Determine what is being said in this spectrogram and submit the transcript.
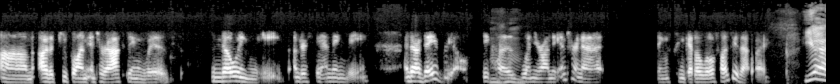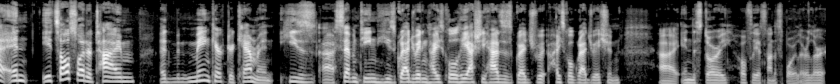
Um, are the people I'm interacting with knowing me, understanding me, and are they real? Because mm-hmm. when you're on the internet, things can get a little fuzzy that way. Yeah, and it's also at a time. Main character Cameron, he's uh, 17. He's graduating high school. He actually has his graduate high school graduation uh, in the story. Hopefully, it's not a spoiler alert.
